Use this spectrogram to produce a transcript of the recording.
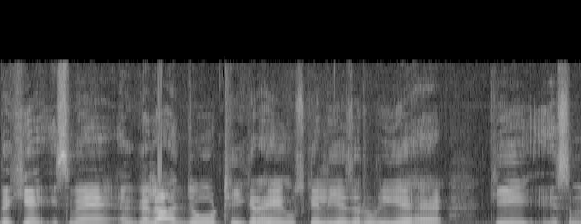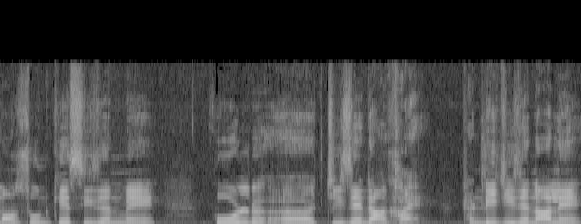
देखिए इसमें गला जो ठीक रहे उसके लिए ज़रूरी ये है कि इस मानसून के सीज़न में कोल्ड चीज़ें ना खाएँ ठंडी चीज़ें ना लें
